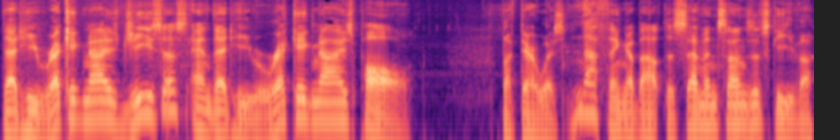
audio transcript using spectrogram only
that he recognized Jesus and that he recognized Paul. But there was nothing about the seven sons of Sceva,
